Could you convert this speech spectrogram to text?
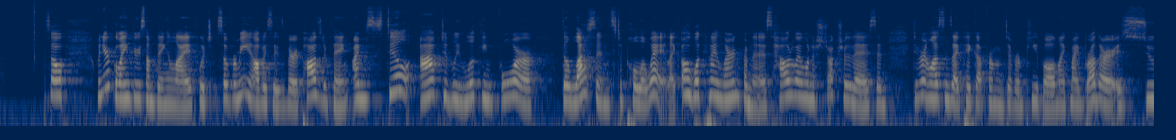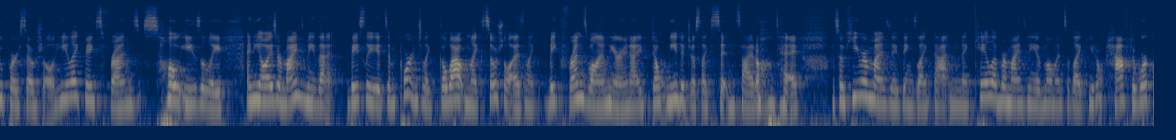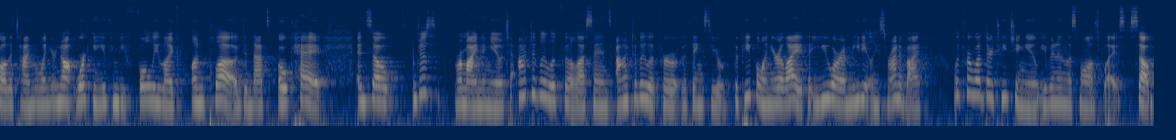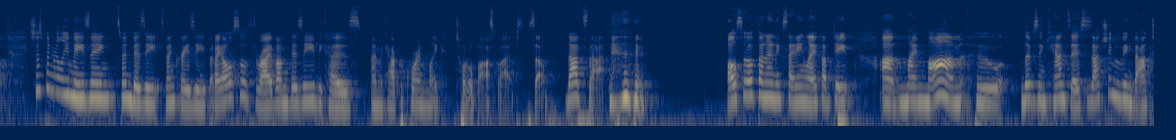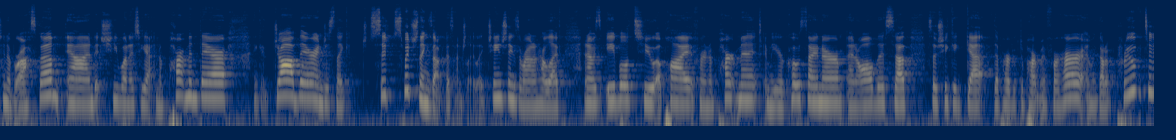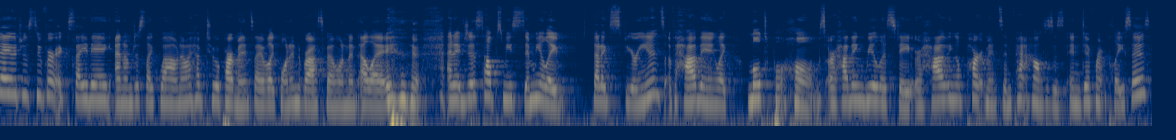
So, when you're going through something in life, which, so for me, obviously is a very positive thing, I'm still actively looking for the lessons to pull away. Like, oh, what can I learn from this? How do I want to structure this? And different lessons I pick up from different people. And like my brother is super social. He like makes friends so easily. And he always reminds me that basically it's important to like go out and like socialize and like make friends while I'm here. And I don't need to just like sit inside all day. So he reminds me of things like that. And like Caleb reminds me of moments of like, you don't have to work all the time. And when you're not working, you can be fully like unplugged and that's okay. And so I'm just reminding you to actively look for the lessons, actively look for the things you the people in your life that you are immediately surrounded by. Look for what they're teaching you, even in the smallest ways. So it's just been really amazing. It's been busy, it's been crazy, but I also thrive on busy because I'm a Capricorn, like total boss vibes. So that's that. also, a fun and exciting life update. Um, my mom, who lives in Kansas, is actually moving back to Nebraska and she wanted to get an apartment there and get a job there and just like switch things up essentially, like change things around in her life. And I was able to apply for an apartment and be her co signer and all this stuff so she could get the perfect apartment for her. And we got approved today, which is super exciting. And I'm just like, wow, now I have two apartments. I have like one in Nebraska, one in LA. and it just helps me simulate that experience of having like multiple homes or having real estate or having apartments and penthouses in different places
